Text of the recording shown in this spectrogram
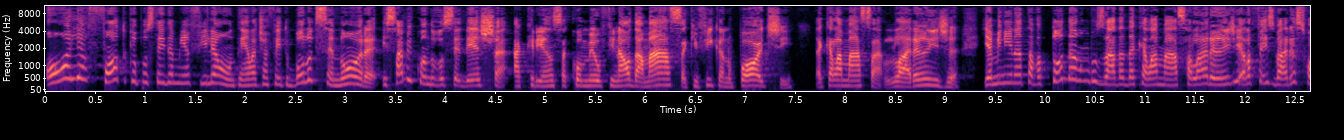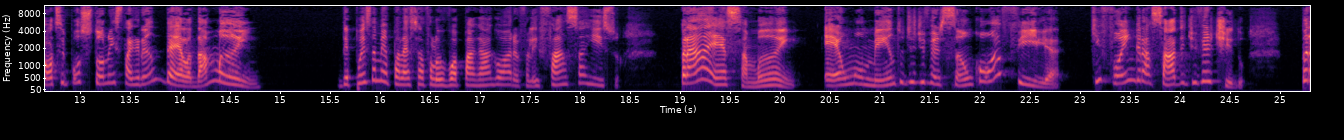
Olha a foto que eu postei da minha filha ontem. Ela tinha feito bolo de cenoura. E sabe quando você deixa a criança comer o final da massa que fica no pote? Aquela massa laranja. E a menina estava toda lambuzada daquela massa laranja. E ela fez várias fotos e postou no Instagram dela, da mãe. Depois da minha palestra, ela falou: Eu vou apagar agora. Eu falei: Faça isso. Para essa mãe, é um momento de diversão com a filha que foi engraçado e divertido. Para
